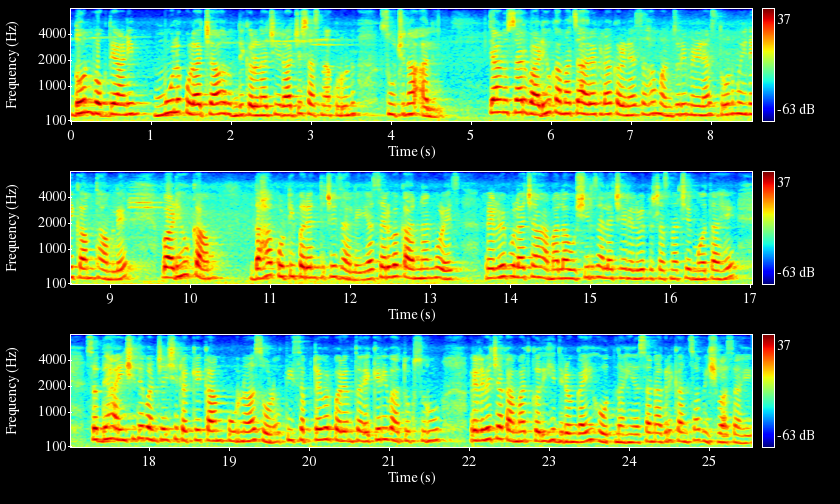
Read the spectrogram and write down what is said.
दोन बोगदे आणि मूल पुलाच्या रुंदीकरणाची राज्य शासनाकडून सूचना आली. त्यानुसार वाढीव कामाचा आराखडा करण्यासह मंजुरी मिळण्यास दोन महिने काम थांबले. वाढीव काम दहा कोटीपर्यंतचे झाले. या सर्व कारणांमुळेच रेल्वे पुलाच्या कामाला उशीर झाल्याचे रेल्वे प्रशासनाचे मत आहे. सध्या ऐंशी ते पंच्याऐंशी टक्के काम पूर्ण असून तीस सप्टेंबरपर्यंत एकेरी वाहतूक सुरू रेल्वेच्या कामात कधीही दिरंगाई होत नाही असा नागरिकांचा विश्वास आहे.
